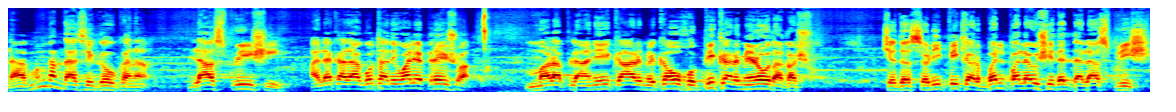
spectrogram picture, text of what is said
دا مونږ هم داسې کوو که نه لاس پرې شي هلکه دا ګوته دې ولې پرې شوه مړه پلانې کار مې کو خو فکر مې نو دغه شو چې د سړي فکر بل پلو شي دلته لاس پرې شي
